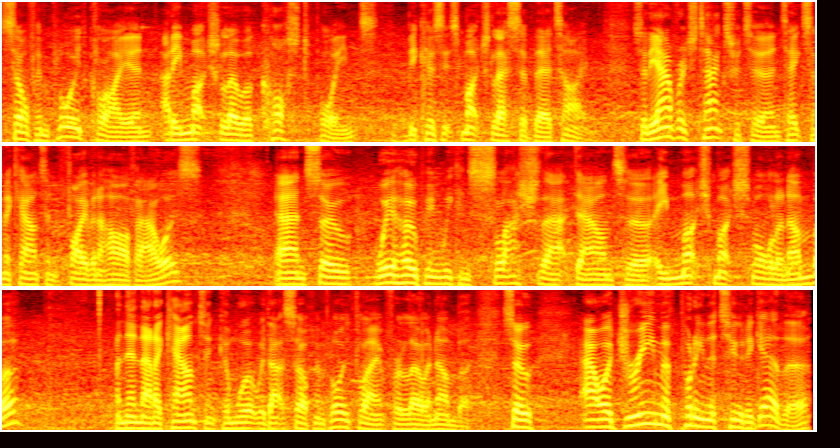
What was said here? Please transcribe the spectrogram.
self-employed client at a much lower cost point because it's much less of their time. So the average tax return takes an accountant five and a half hours, and so we're hoping we can slash that down to a much, much smaller number, and then that accountant can work with that self-employed client for a lower number. So our dream of putting the two together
